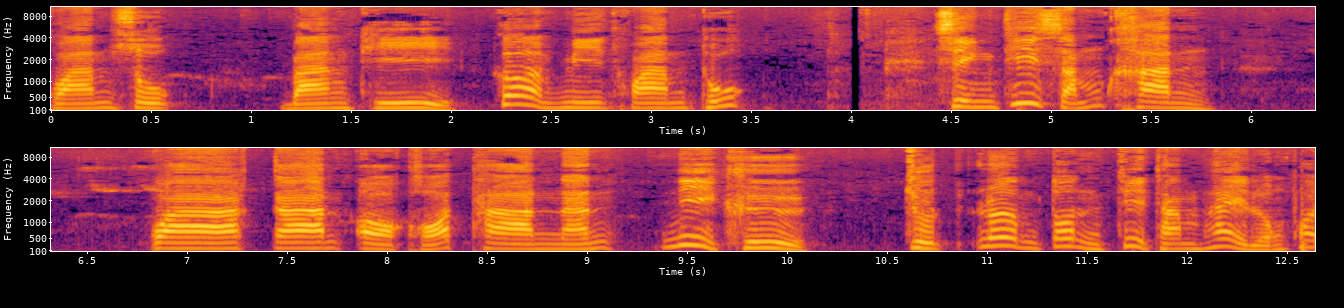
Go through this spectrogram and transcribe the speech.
ความสุข บางทีก็มีความทุกข์ สิ่งที่สำคัญกว่าการออกขอทานนั้น นี่คือจุดเริ่มต้นที่ทำให้หลวงพ่อ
